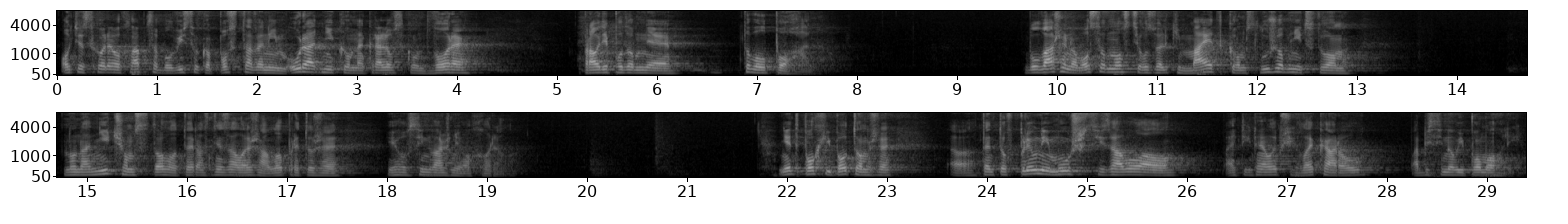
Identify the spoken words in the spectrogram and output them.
Otec chorého chlapca bol vysoko postaveným úradníkom na kráľovskom dvore. Pravdepodobne to bol pohan. Bol váženou osobnosťou s veľkým majetkom, služobníctvom, no na ničom z toho teraz nezáležalo, pretože jeho syn vážne ochorel. Niet pochyb o tom, že tento vplyvný muž si zavolal aj tých najlepších lekárov, aby synovi pomohli.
